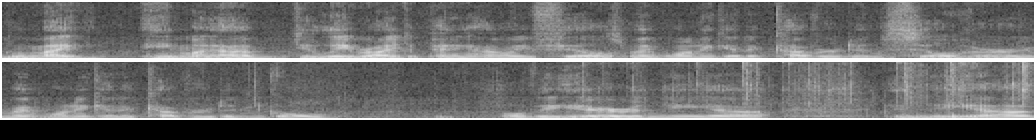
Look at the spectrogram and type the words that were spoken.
We might he might uh, do Leroy depending how he feels might want to get it covered in silver. He might want to get it covered in gold. Over here in the uh, in the uh,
